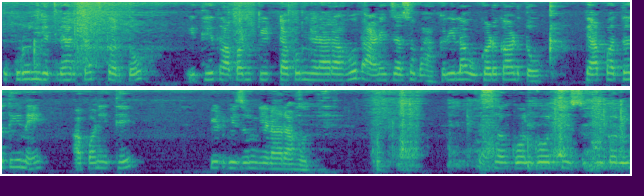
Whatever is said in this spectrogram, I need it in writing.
उकडून घेतल्यासारखंच करतो. इथे तर आपण पीठ टाकून घेणार आहोत आणि जसं भाकरीला उकड काढतो त्या पद्धतीने आपण इथे पीठ भिजून घेणार आहोत. असं गोल गोल किस करून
